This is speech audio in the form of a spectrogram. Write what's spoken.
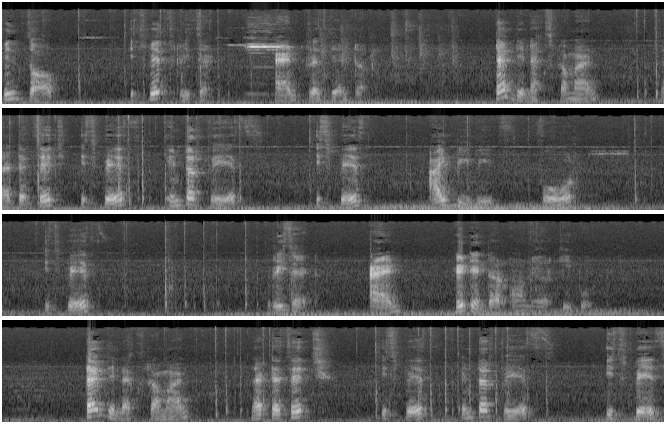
winsock space reset and press the enter. Type the next command netsh space interface space IPv4 space reset and hit enter on your keyboard. Type the next command netsh space interface space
